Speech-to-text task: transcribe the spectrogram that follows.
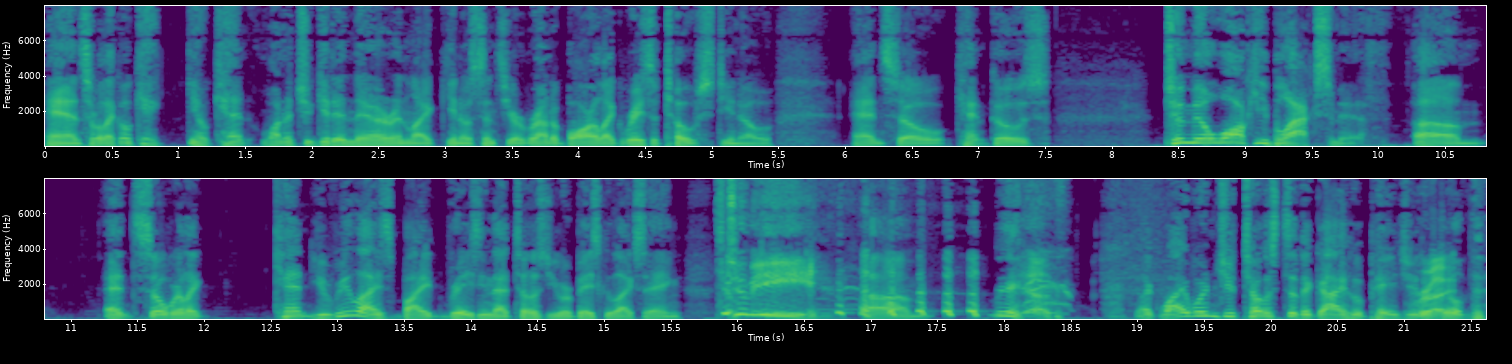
And so we're like, okay, you know, Kent, why don't you get in there and like, you know, since you're around a bar, like raise a toast, you know. And so Kent goes to Milwaukee Blacksmith. Um, and so we're like, Kent, you realize by raising that toast, you were basically like saying, to, me. um, like, why wouldn't you toast to the guy who paid you to build the,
